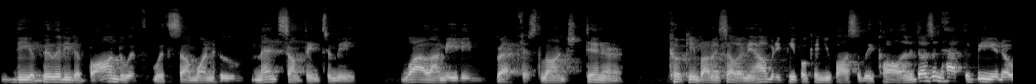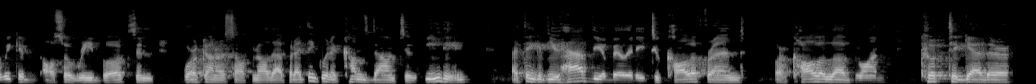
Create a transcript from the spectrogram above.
the ability to bond with with someone who meant something to me while I'm eating breakfast, lunch, dinner, cooking by myself. I mean, how many people can you possibly call? And it doesn't have to be, you know, we could also read books and work on ourselves and all that. But I think when it comes down to eating, I think if you have the ability to call a friend or call a loved one cook together,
